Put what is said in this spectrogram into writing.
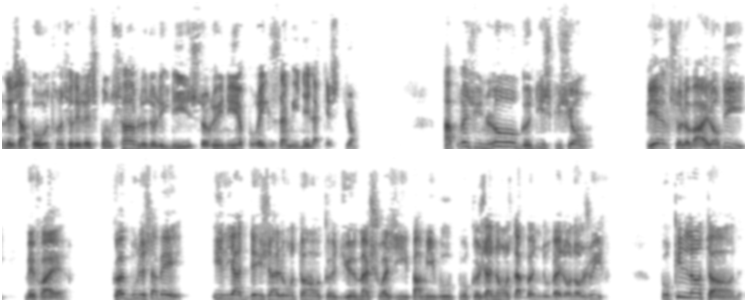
Les apôtres et les responsables de l'Église se réunirent pour examiner la question. Après une longue discussion, Pierre se leva et leur dit, Mes frères, comme vous le savez, il y a déjà longtemps que Dieu m'a choisi parmi vous pour que j'annonce la bonne nouvelle aux non-juifs, pour qu'ils l'entendent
